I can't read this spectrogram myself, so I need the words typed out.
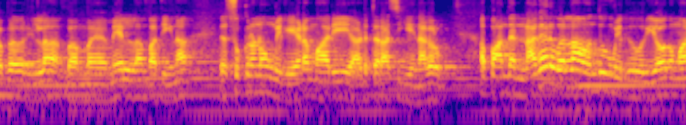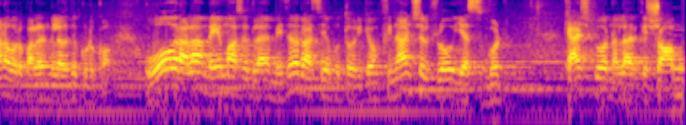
ஃபெப்ரவரிலாம் மேலெலாம் பார்த்தீங்கன்னா இந்த சுக்கரனும் உங்களுக்கு இடம் மாறி அடுத்த ராசிக்கு நகரும். அப்போ அந்த நகர்வெல்லாம் வந்து உங்களுக்கு ஒரு யோகமான ஒரு பலன்களை வந்து கொடுக்கும். ஓவராலாக மே மாதத்தில் மிதன ராசியை பொறுத்த வரைக்கும் financial flow is good cash flow நல்லா இருக்குது ஷாப்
